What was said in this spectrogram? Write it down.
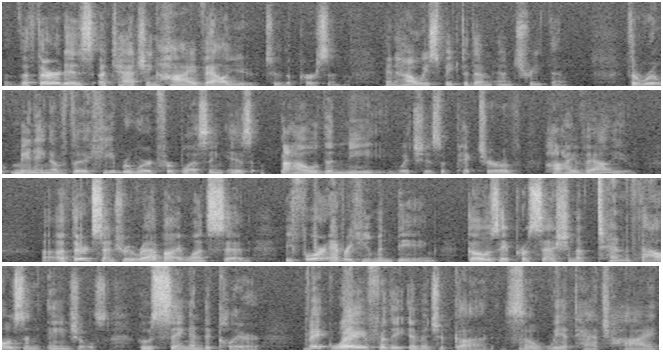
The third is attaching high value to the person and how we speak to them and treat them. The root meaning of the Hebrew word for blessing is bow the knee, which is a picture of high value. A third century rabbi once said, Before every human being goes a procession of 10,000 angels who sing and declare, Make way for the image of God. So hmm. we attach high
